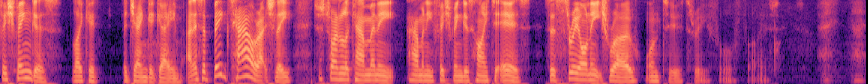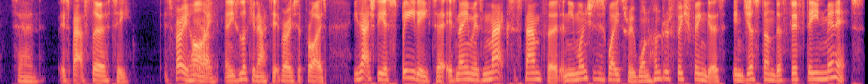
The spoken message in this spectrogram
fish fingers, like a, a Jenga game, and it's a big tower actually. Just trying to look how many how many fish fingers height it is. So there's three on each row. One, two, three, four, five, six, seven, eight, nine, ten. It's about thirty. It's very high, Yeah. and he's looking at it very surprised. He's actually a speed eater. His name is Max Stanford, and he munches his way through 100 fish fingers in just under 15 minutes.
